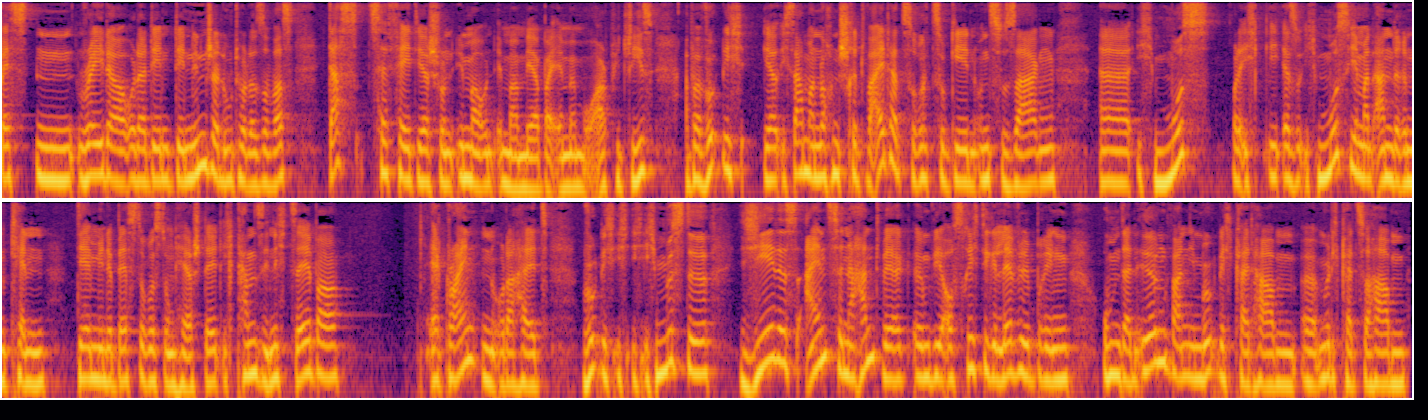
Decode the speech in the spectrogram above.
besten Raider oder den, den Ninja-Looter oder sowas. Das zerfällt ja schon immer und immer mehr bei MMORPGs. Aber wirklich, ja, ich sag mal, noch einen Schritt weiter zurückzugehen und zu sagen, äh, ich muss oder ich, also ich muss jemand anderen kennen, der mir eine beste Rüstung herstellt. Ich kann sie nicht selber ergrinden oder halt wirklich, ich, ich, ich müsste jedes einzelne Handwerk irgendwie aufs richtige Level bringen, um dann irgendwann die Möglichkeit haben, äh, Möglichkeit zu haben,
